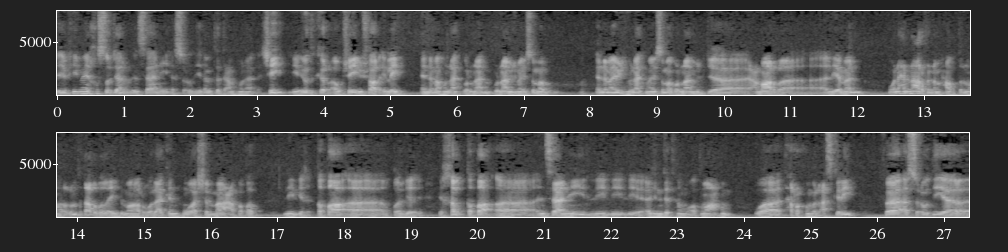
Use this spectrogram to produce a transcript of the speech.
في فيما يخص الجانب الإنساني السعوديه لم تدعم هنا شيء يذكر أو شيء يشار إليه إنما هناك برنامج برنامج ما يسمى إنما يوجد هناك ما يسمى برنامج آه، إعمار آه، اليمن ونحن نعرف إن محافظة المهرة لم تتعرض لأي دمار ولكن هو شماعة فقط لقطاع آه، آه، لخلق قطاع آه، إنساني لأجندتهم وأطماعهم وتحركهم العسكري فالسعودية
